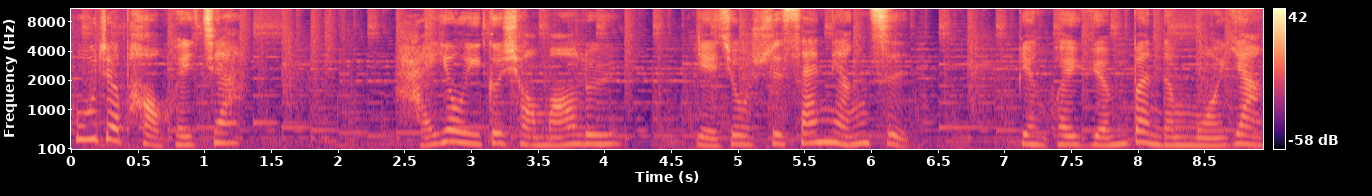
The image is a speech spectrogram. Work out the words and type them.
哭着跑回家。还有一个小毛驴。也就是三娘子变回原本的模样，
